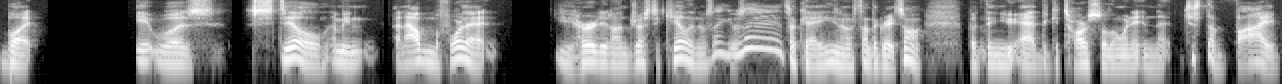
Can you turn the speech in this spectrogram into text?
but it was still i mean an album before that you heard it on dress to kill and it was like it was eh, it's okay you know it's not the great song. But then you add the guitar solo in it and the, just the vibe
